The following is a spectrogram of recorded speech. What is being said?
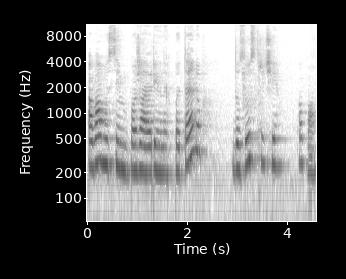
А вам усім бажаю рівних петельок. До зустрічі, Па-па!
